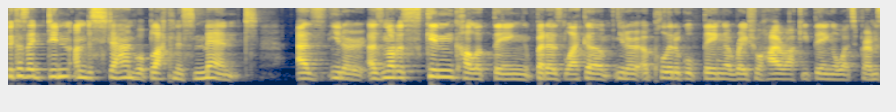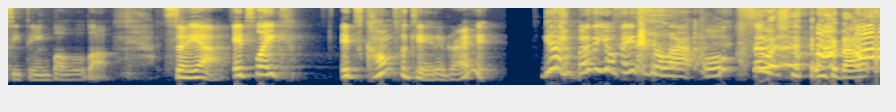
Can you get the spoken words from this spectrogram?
because I didn't understand what blackness meant as, you know, as not a skin color thing, but as like a, you know, a political thing, a racial hierarchy thing, a white supremacy thing, blah, blah, blah. So yeah, it's like, it's complicated, right? Yeah, both of your faces are like, oh. So much to think about.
